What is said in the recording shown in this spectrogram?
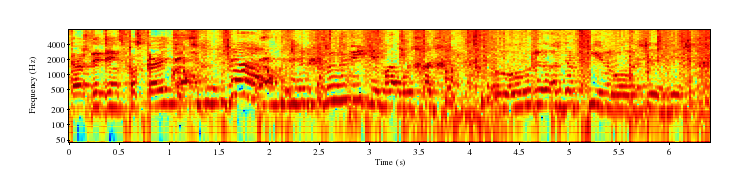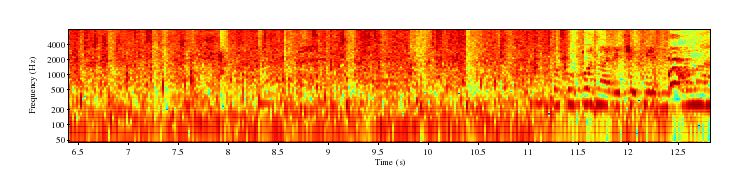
Каждый день спускаетесь? Да, вы видите, бабушка уже адаптировалась здесь. Только фонаричек я не взяла.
